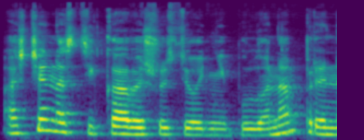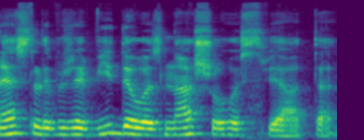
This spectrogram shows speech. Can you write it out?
А ще нас цікаве, що сьогодні було. Нам принесли вже відео з нашого свята.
